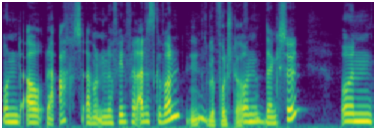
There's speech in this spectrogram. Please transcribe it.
und auch, oder acht, aber und auf jeden Fall alles gewonnen. Hm? Glückwunsch dafür. Und Dankeschön. Und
